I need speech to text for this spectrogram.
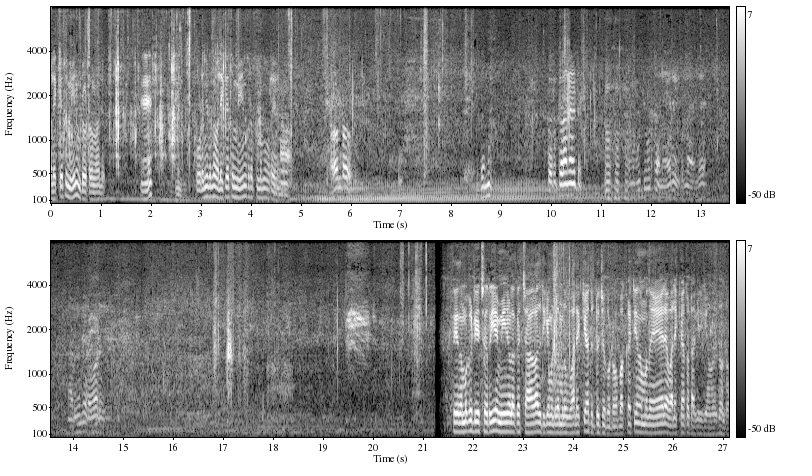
വലയ്ക്കകത്ത് മീനുണ്ട് കേട്ടോ എന്നാലും. ഏഹ് കുടഞ്ഞിടുന്ന വലയ്ക്കകത്ത് മീൻ കിടപ്പുണ്ടെന്ന് പറയാം. അതുണ്ടോ? ഇതൊന്ന് പെറുക്കാനായിട്ട്. ബുദ്ധിമുട്ടാണ് നേരെ ഇടുന്നത് അല്ലേ നടുവിന്റെ ഇടപാട്. നമുക്ക് കിട്ടിയ ചെറിയ മീനുകളൊക്കെ ചാകാതിരിക്കാൻ വേണ്ടി നമ്മൾ വലയ്ക്കകത്ത് ഇട്ട് വെച്ചേക്കോട്ടോ. ബക്കറ്റിൽ നമ്മൾ നേരെ വലയ്ക്കകത്തോട്ടാക്കിയിരിക്കുകയാണ്. ഇതുണ്ടോ?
